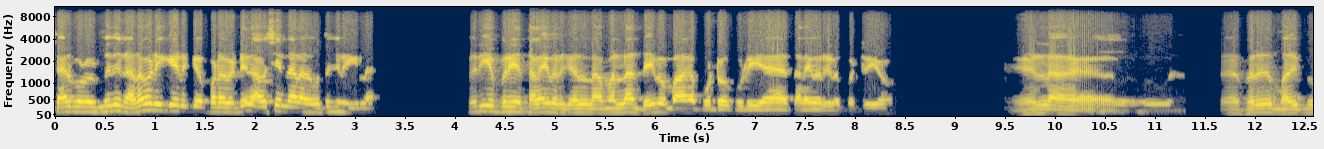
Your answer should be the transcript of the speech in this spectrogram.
செயல்படுவதன் மீது நடவடிக்கை எடுக்கப்பட வேண்டியது அவசியம் தான். அதை ஒத்துக்கிறீங்களா? பெரிய பெரிய தலைவர்கள் நாமெல்லாம் தெய்வமாக போற்றக்கூடிய தலைவர்களை பற்றியும் எல்லா அஹ், பெரும் மதிப்பு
